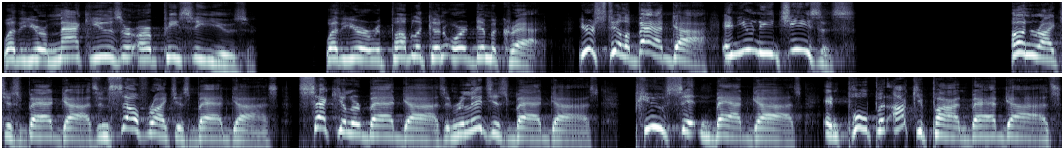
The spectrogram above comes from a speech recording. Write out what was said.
whether you're a Mac user or a PC user, whether you're a Republican or a Democrat, you're still a bad guy and you need Jesus. Unrighteous bad guys and self righteous bad guys, secular bad guys and religious bad guys, pew sitting bad guys and pulpit occupying bad guys.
